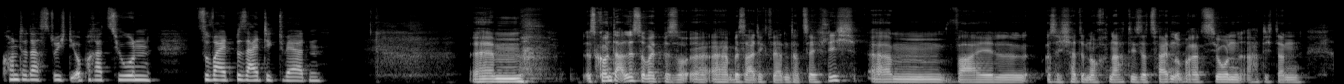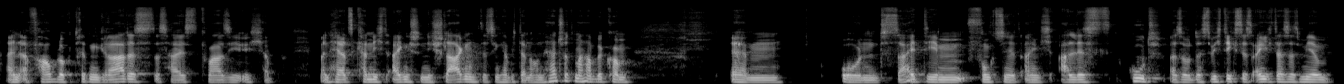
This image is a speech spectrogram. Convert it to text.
konnte das durch die Operation soweit beseitigt werden? Ähm, es konnte alles soweit äh, beseitigt werden tatsächlich, ähm, weil, also ich hatte noch nach dieser zweiten Operation, hatte ich dann einen AV-Block dritten Grades. Das heißt quasi, ich habe, mein Herz kann nicht eigenständig schlagen, deswegen habe ich dann noch einen Herzschrittmacher bekommen. Ähm, und seitdem funktioniert eigentlich alles gut. Also das Wichtigste ist eigentlich, dass es mir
